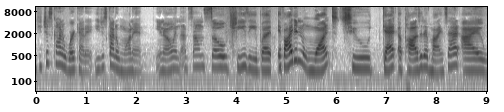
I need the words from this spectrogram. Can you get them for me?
you just got to work at it. You just got to want it, you know? And that sounds so cheesy, but if I didn't want to get a positive mindset, I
